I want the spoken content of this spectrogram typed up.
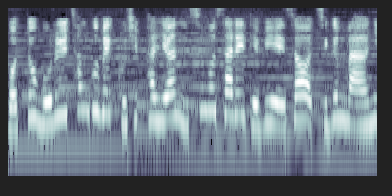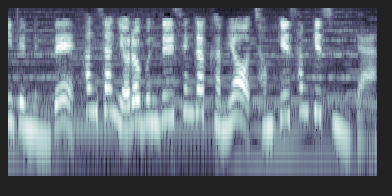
뭣도 모를 1998년 20살에 데뷔해서 지금 마흔이 됐는데 항상 여러분들 생각하며 젊게 삼겠습니다.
